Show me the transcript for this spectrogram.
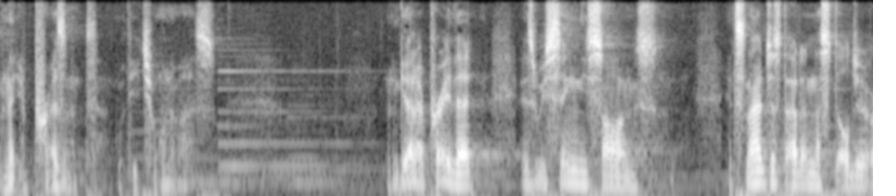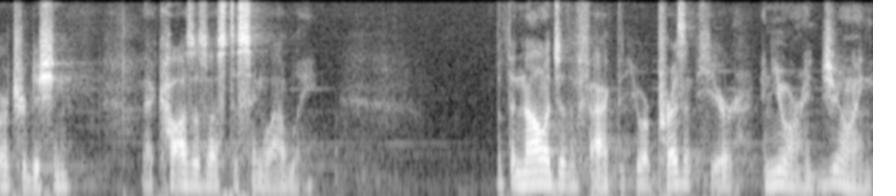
and that you're present with each one of us. And God, I pray that as we sing these songs, it's not just out of nostalgia or tradition that causes us to sing loudly, but the knowledge of the fact that you are present here and you are enjoying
